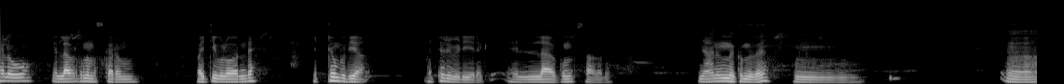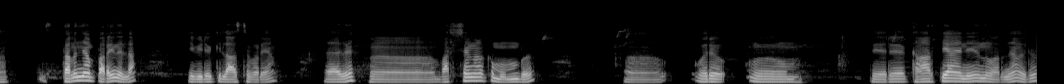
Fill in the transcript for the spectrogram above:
ഹലോ. എല്ലാവർക്കും നമസ്കാരം. വൈറ്റി വിളവറിന്റെ ഏറ്റവും പുതിയ മറ്റൊരു വീഡിയോയിലേക്ക് എല്ലാവർക്കും സ്വാഗതം. ഞാനിന്ന് നിൽക്കുന്നത് സ്ഥലം ഞാൻ പറയുന്നില്ല. ഈ വീഡിയോയ്ക്ക് ലാസ്റ്റ് പറയാം. അതായത് വർഷങ്ങൾക്ക് മുമ്പ് ഒരു പേര് കാർത്യായനി എന്ന് പറഞ്ഞ ഒരു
